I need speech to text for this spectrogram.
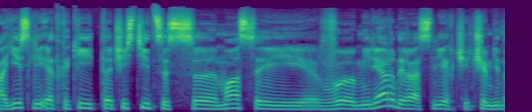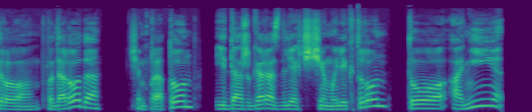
А если это какие-то частицы с массой в миллиарды раз легче, чем ядро водорода, чем протон, и даже гораздо легче, чем электрон, то они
